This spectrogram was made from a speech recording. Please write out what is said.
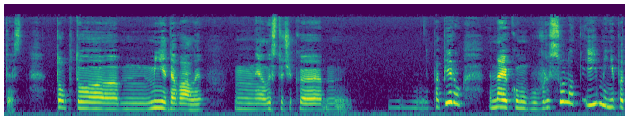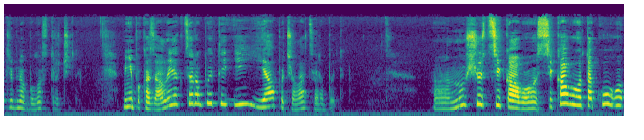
тест. Тобто мені давали листочок папіру, на якому був рисунок, і мені потрібно було строчити. Мені показали, як це робити, і я почала це робити. Ну, щось цікавого. З цікавого такого,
